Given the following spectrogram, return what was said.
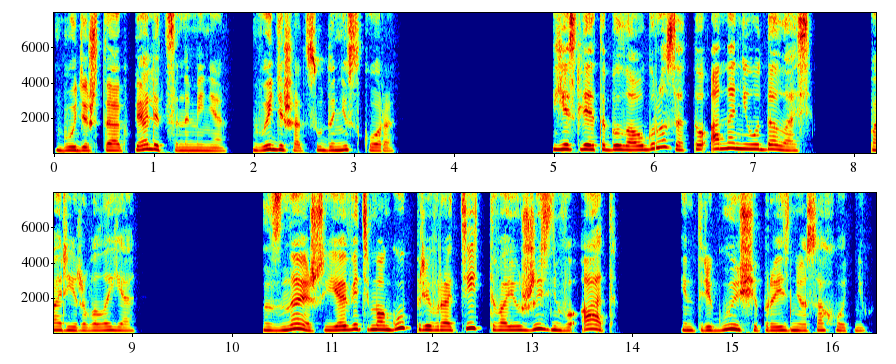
«Будешь так пялиться на меня, выйдешь отсюда не скоро». «Если это была угроза, то она не удалась», – парировала я. «Знаешь, я ведь могу превратить твою жизнь в ад», – интригующе произнес охотник.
